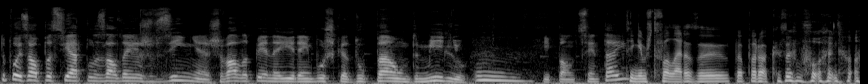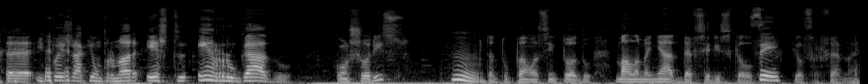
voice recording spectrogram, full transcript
Depois, ao passear pelas aldeias vizinhas, vale a pena ir em busca do pão de milho e pão de centeio. Tínhamos de falar de paparoca da boa, não é? Ah, e depois, já aqui um pormenor, este enrugado com chouriço. Portanto, o pão assim todo mal amanhado, deve ser isso que ele, Sim. que ele se refere, não é?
